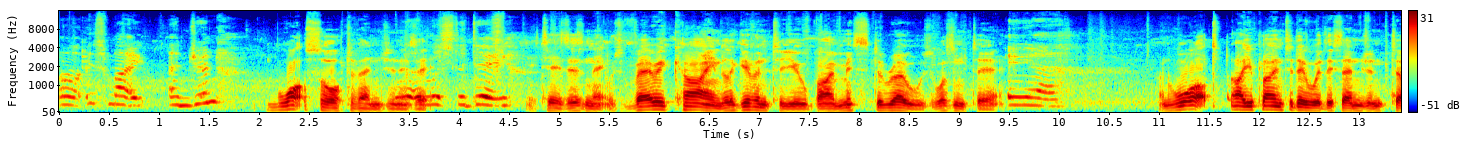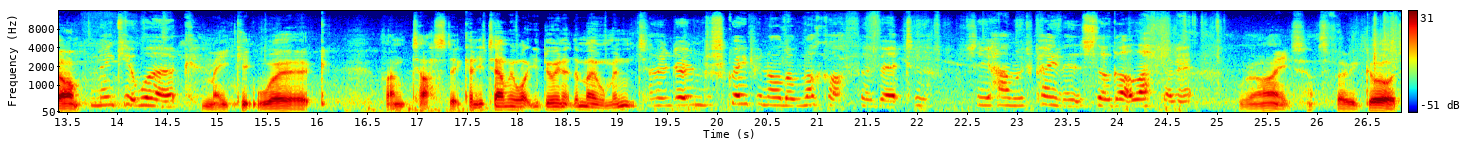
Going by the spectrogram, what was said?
Oh, it's my engine. What sort of engine is it? What's the day? It is, isn't it? It was very kindly given to you by Mr. Rose, wasn't it? Yeah. And what are you planning to do with this engine, Tom? Make it work. Make it work. Fantastic. Can you tell me what you're doing at the moment? I'm I'm just scraping all the muck off of it to see how much paint it's still got left on it. Right, that's very good.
